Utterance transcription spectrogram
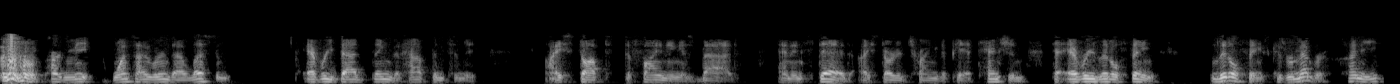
Pardon me. Once I learned that lesson, every bad thing that happened to me, I stopped defining as bad. And instead, I started trying to pay attention to every little thing. Little things. Because remember, honey,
